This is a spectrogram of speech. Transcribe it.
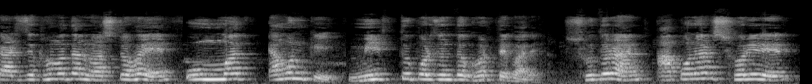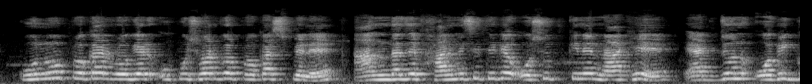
কার্যক্ষমতা নষ্ট হয়ে উম্মাদ এমনকি মৃত্যু পর্যন্ত ঘটতে পারে। সুতরাং আপনার শরীরের কোনো প্রকার রোগের উপসর্গ প্রকাশ পেলে আন্দাজে ফার্মেসি থেকে ওষুধ কিনে না খেয়ে একজন অভিজ্ঞ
